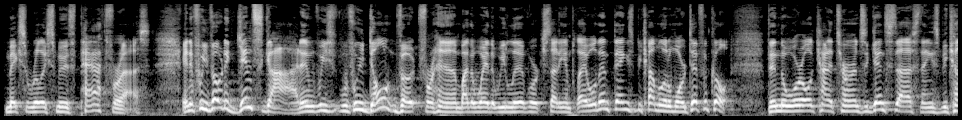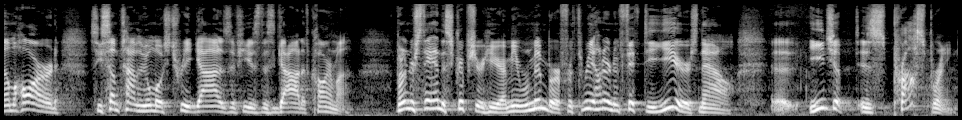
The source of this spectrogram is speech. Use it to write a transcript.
makes a really smooth path for us. And if we vote against God and we, if we don't vote for him by the way that we live, work, study, and play, well, then things become a little more difficult. Then the world kind of turns against us, things become hard. See, sometimes we almost treat God as if he is this God of karma. But understand the scripture here. I mean, remember, for 350 years now, uh, Egypt is prospering.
